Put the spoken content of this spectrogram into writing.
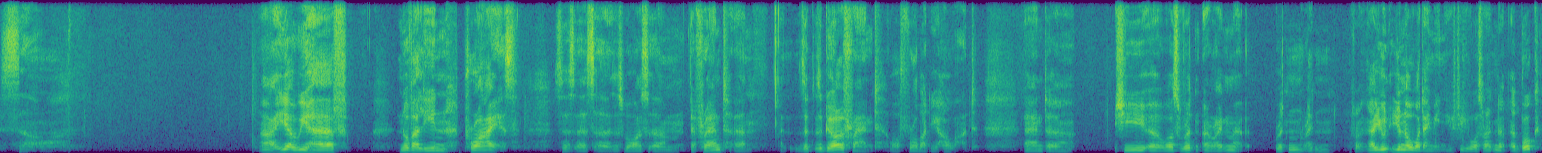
So. Ah, here we have Novalyne Price. This is uh, this was um, a friend, um, the the girlfriend of Robert E. Howard, and uh, she uh, was written uh, written uh, written written. Uh, you you know what I mean. She was writing a, a book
